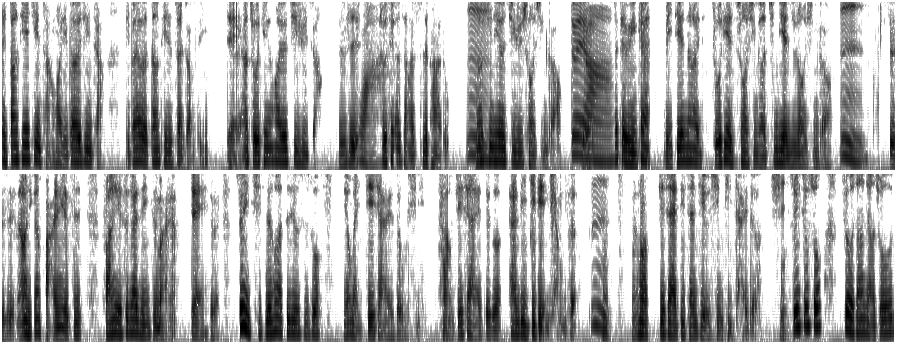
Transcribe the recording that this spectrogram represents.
那你当天进场的话，礼拜二进场，礼拜二当天就赚涨停。对。那昨天的话又继续涨，是不是？哇。昨天又涨了四帕多。然后今天又继续创新高，嗯、对啊，那等于你看每天呢，昨天也是创新高，今天也是创新高，嗯，是不是？然后你看法人也是，法人也是开始一直买啊，对对，对，所以其实的话，这就是说你要买接下来的东西，好，接下来这个它利基点强的，嗯，嗯，然后接下来第三季有新题材的，是，所以就说，所以我常常讲说，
